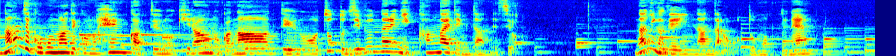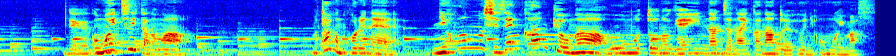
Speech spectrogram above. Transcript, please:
なんでここまでこの変化っていうのを嫌うのかなっていうのをちょっと自分なりに考えてみたんですよ。何が原因なんだろうと思ってね。で思いついたのが、まあ、多分これね日本の自然環境が大元の原因なんじゃないかなというふうに思います。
